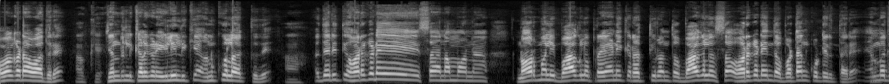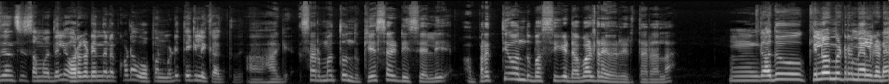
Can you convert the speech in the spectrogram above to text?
ಅವಘಡವಾದರೆ ಜನರಲ್ಲಿ ಕೆಳಗಡೆ ಇಳಿಲಿಕ್ಕೆ ಅನುಕೂಲ ಆಗ್ತದೆ. ಅದೇ ರೀತಿ ಹೊರಗಡೆ ಸಹ ನಮ್ಮ ನಾರ್ಮಲಿ ಬಾಗಿಲು ಪ್ರಯಾಣಿಕರು ಹತ್ತಿರುವಂತಹ ಬಾಗಿಲು ಸಹ ಹೊರಗಡೆಯಿಂದ ಬಟನ್ ಕೊಟ್ಟಿರ್ತಾರೆ. ಎಮರ್ಜೆನ್ಸಿ ಸಮಯದಲ್ಲಿ ಹೊರಗಡೆಯಿಂದ ಕೂಡ ಓಪನ್ ಮಾಡಿ ತೆಗಿಲಿಕ್ಕೆ ಆಗ್ತದೆ ಹಾಗೆ. ಸರ್ ಮತ್ತೊಂದು ಕೆ ಎಸ್ ಆರ್ ಟಿ ಸಿಯಲ್ಲಿ ಪ್ರತಿಯೊಂದು ಬಸ್ಸಿಗೆ ಡಬಲ್ ಡ್ರೈವರ್ ಇರ್ತಾರಲ್ಲ? ಅದು ಕಿಲೋಮೀಟರ್ ಮೇಲ್ಗಡೆ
